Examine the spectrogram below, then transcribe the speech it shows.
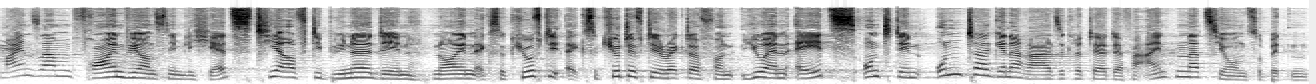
Gemeinsam freuen wir uns nämlich jetzt, hier auf die Bühne den neuen Executive Director von UNAIDS und den Untergeneralsekretär der Vereinten Nationen zu bitten.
